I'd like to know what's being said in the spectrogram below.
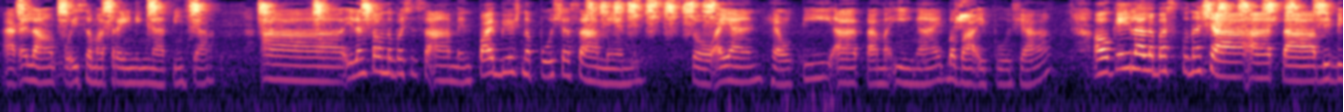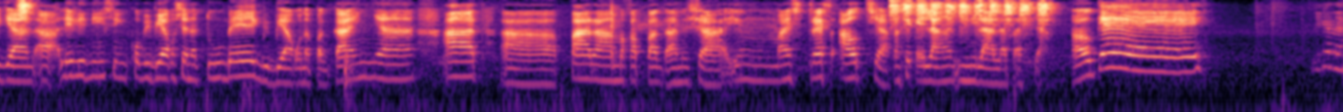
Ah, kailangan po isa ma-training natin siya. Ah, ilang taon na ba siya sa amin? Five years na po siya sa amin. So, ayan, healthy at ah, maingay. Babae po siya. Okay, lalabas ko na siya at ah, bibigyan, ah, lilinisin ko, bibigyan ko siya ng tubig, bibigyan ko ng pagkain niya at ah, para makapag ano siya, yung may stress out siya kasi kailangan inilalabas siya. Okay! Hindi ka na.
